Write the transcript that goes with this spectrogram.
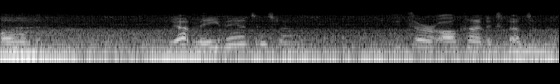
Oh, we got minivans and stuff. These are all kind of expensive.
